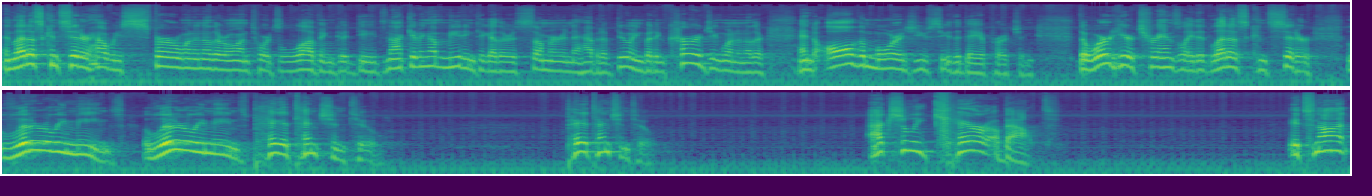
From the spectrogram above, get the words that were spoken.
and let us consider how we spur one another on towards love and good deeds, not giving up meeting together as some are in the habit of doing, but encouraging one another, and all the more as you see the day approaching. The word here translated, let us consider, literally means, literally means pay attention to. Pay attention to. Actually care about. It's not,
